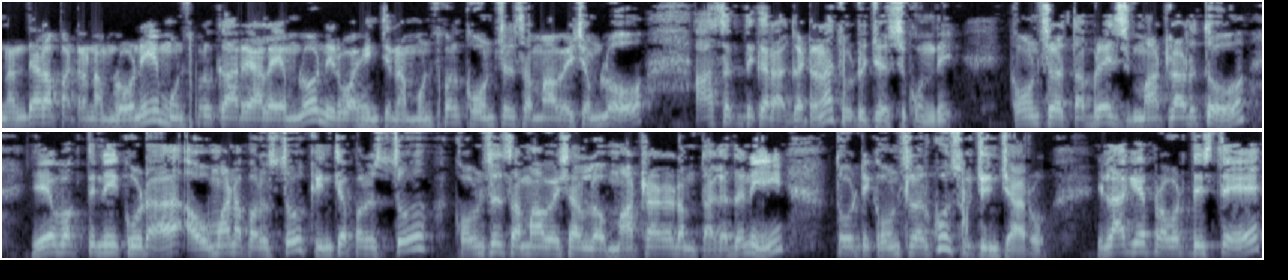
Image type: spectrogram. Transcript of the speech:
నంద్యాల పట్టణంలోని మున్సిపల్ కార్యాలయంలో నిర్వహించిన మున్సిపల్ కౌన్సిల్ సమావేశంలో ఆసక్తికర ఘటన చోటు చేసుకుంది. కౌన్సిలర్ తబ్రేజ్ మాట్లాడుతూ ఏ వ్యక్తిని కూడా అవమానపరుస్తూ కించపరుస్తూ కౌన్సిల్ సమావేశాల్లో మాట్లాడడం తగదని తోటి కౌన్సిలర్కు సూచించారు. ఇలాగే ప్రవర్తిస్తే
